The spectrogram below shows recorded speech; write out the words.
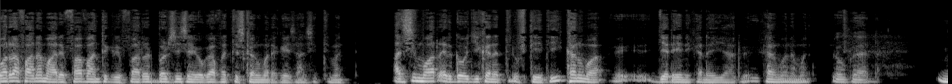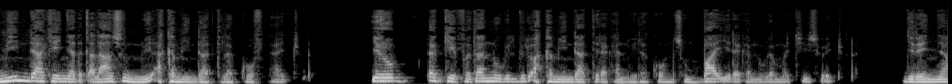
warra afaan amaariffaa afaan tigiriffaa irratti barsiisan yoo gaafattis kanuma dhaga'e isaan sitti himan atis immoo har'a erga hojii kanatti dhufteetii kanuma jedheeni kanan yaadu kanuma nama. Miindaa keenyadha xalaan sun nuyi akka miindaatti lakkoofnaa jechuudha. Yeroo dhaggeeffataan nu bilbilu akka miindaattidha kan nuyi lakkoofnu sun baay'eedha kan nu gammachiisu jechuudha. Jireenya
